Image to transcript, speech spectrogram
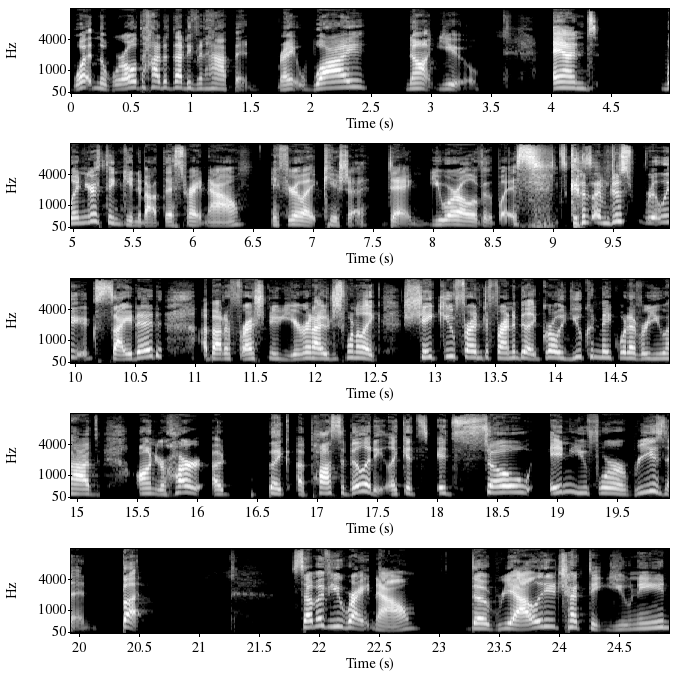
what in the world? How did that even happen? Right? Why not you? And when you're thinking about this right now, if you're like, Kacia, dang, you are all over the place. It's because I'm just really excited about a fresh new year. And I just want to like shake you friend to friend and be like, girl, you can make whatever you have on your heart a like a possibility. Like it's it's so in you for a reason. But some of you right now, the reality check that you need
